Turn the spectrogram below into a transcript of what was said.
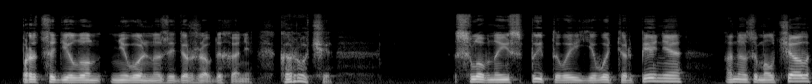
— процедил он, невольно задержав дыхание. — Короче, Словно испытывая его терпение, она замолчала,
